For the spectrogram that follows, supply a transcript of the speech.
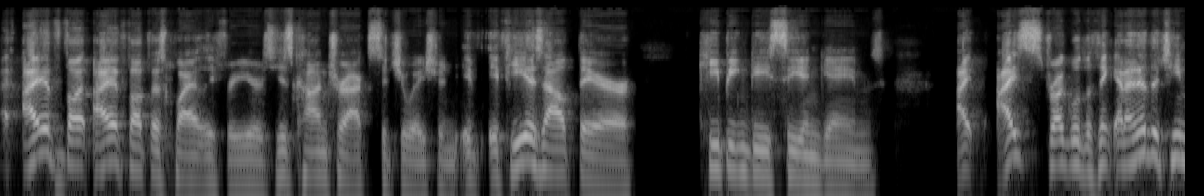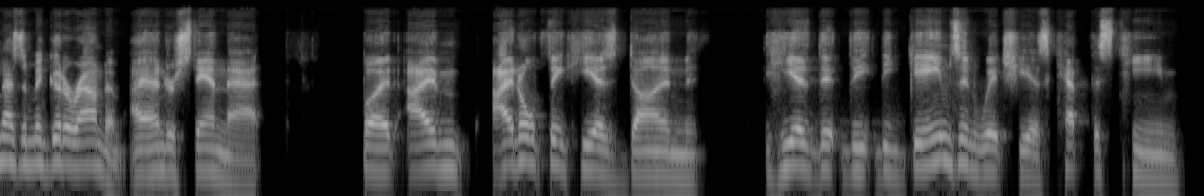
I, I have thought I have thought this quietly for years. His contract situation, if if he is out there keeping DC in games, I I struggle to think, and I know the team hasn't been good around him. I understand that, but I'm I don't think he has done he has the, the, the games in which he has kept this team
